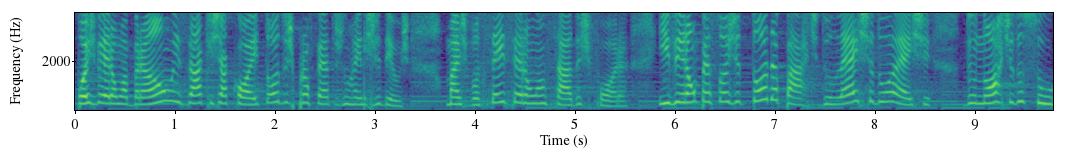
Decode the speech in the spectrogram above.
pois verão Abraão, Isaac, Jacó e todos os profetas no reino de Deus. Mas vocês serão lançados fora. E virão pessoas de toda parte, do leste e do oeste, do norte e do sul,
